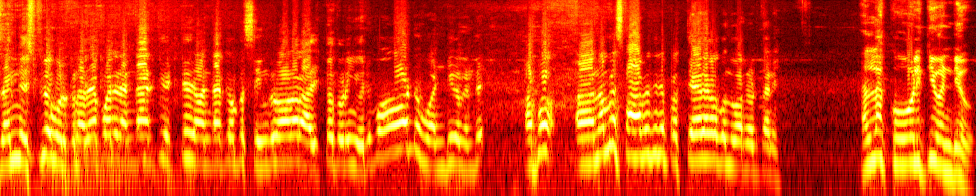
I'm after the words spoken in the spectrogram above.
സെൻ എസ്റ്റിലോ കൊടുക്കുന്നത്. അതേപോലെ രണ്ടായിരത്തി എട്ട് രണ്ടായിരത്തി ഒമ്പത് സിംഗിൾ ഓണർ അൾട്ടോ തുടങ്ങി ഒരുപാട് വണ്ടികളുണ്ട്. അപ്പോ ആ, നമ്മുടെ സ്ഥാപനത്തിന്റെ പ്രത്യേകതകളൊക്കെ ഒന്ന് പറഞ്ഞു കൊടുത്താനേ നല്ല ക്വാളിറ്റി വണ്ടിയാവും.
